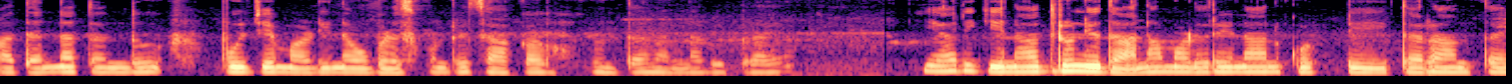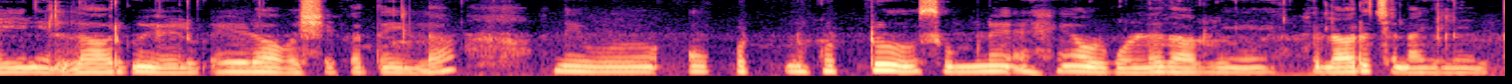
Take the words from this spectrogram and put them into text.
ಅದನ್ನು ತಂದು ಪೂಜೆ ಮಾಡಿ ನಾವು ಬಳಸ್ಕೊಂಡ್ರೆ ಸಾಕು ಅಂತ ನನ್ನ ಅಭಿಪ್ರಾಯ. ಯಾರಿಗೇನಾದರೂ ನೀವು ದಾನ ಮಾಡಿದ್ರೆ ನಾನು ಕೊಟ್ಟೆ ಈ ಥರ ಅಂತ ಏನು ಎಲ್ಲರಿಗೂ ಹೇಳು, ಹೇಳೋ ಅವಶ್ಯಕತೆ ಇಲ್ಲ. ನೀವು ಕೊಟ್ಟು ಕೊಟ್ಟು ಸುಮ್ಮನೆ ಅವ್ರಿಗೆ ಒಳ್ಳೆಯದಾಗ್ಲಿ ಎಲ್ಲರೂ ಚೆನ್ನಾಗಿರ್ಲಿ ಅಂತ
